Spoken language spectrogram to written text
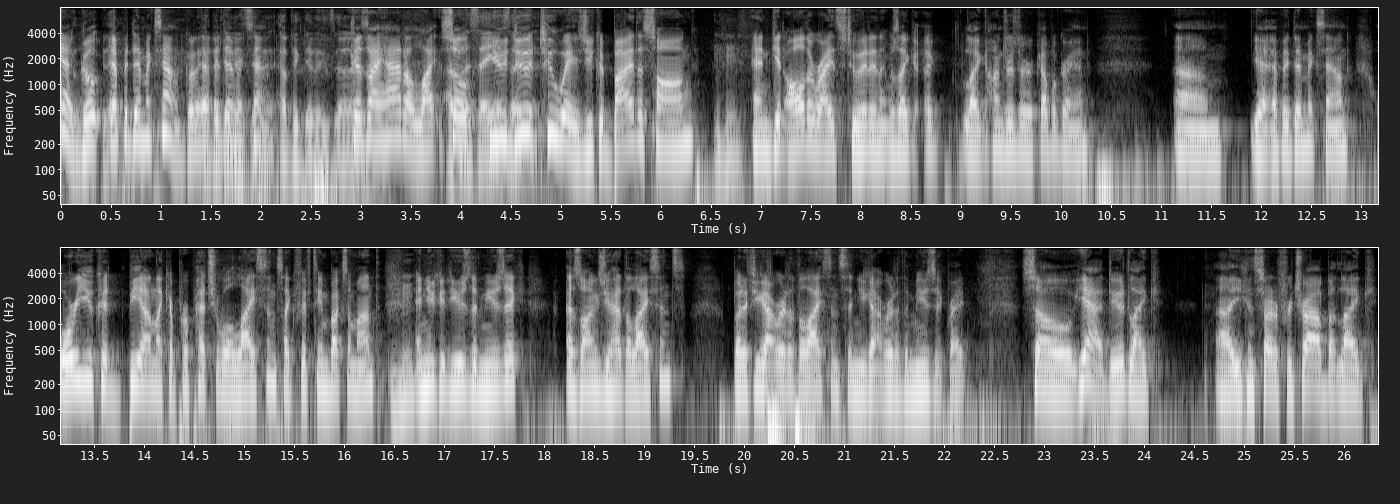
yeah. Go. Epidemic Sound. Go to Epidemic, Sound. Epidemic Sound. Because I had a light. So say, you yes, do it two ways. You could buy the song Mhm. and get all the rights to it, and it was like a, like hundreds or a couple grand. Um, yeah, Epidemic Sound. Or you could be on like a perpetual license, like fifteen bucks a month, Mm-hmm. and you could use the music as long as you had the license. But if you got rid of the license, then you got rid of the music, right? So yeah, dude, like uh, you can start a free trial, but like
